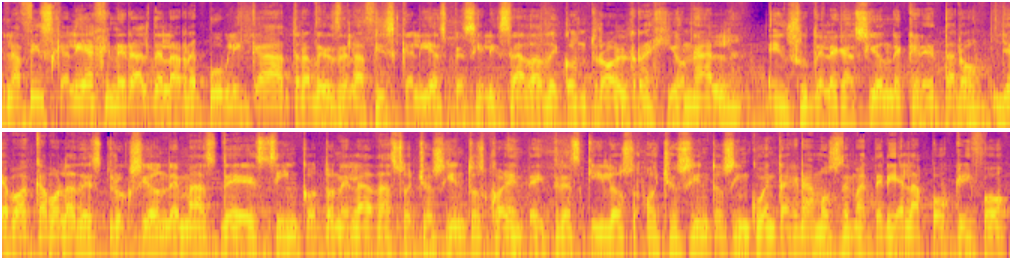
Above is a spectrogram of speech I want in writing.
La Fiscalía General de la República, a través de la Fiscalía Especializada de Control Regional, en su delegación de Querétaro, llevó a cabo la destrucción de más de 5 toneladas 843 kilos 850 gramos de material apócrifo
